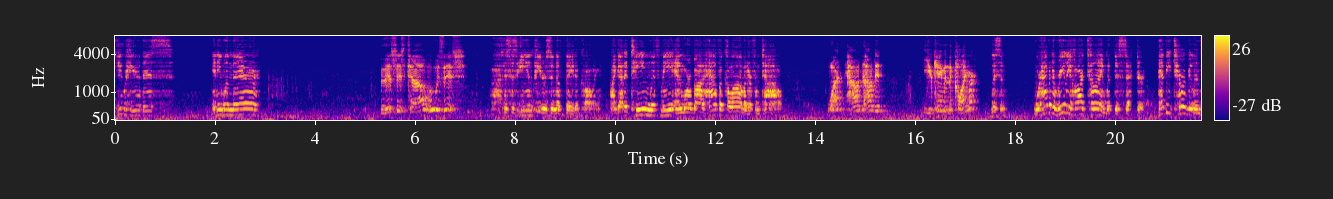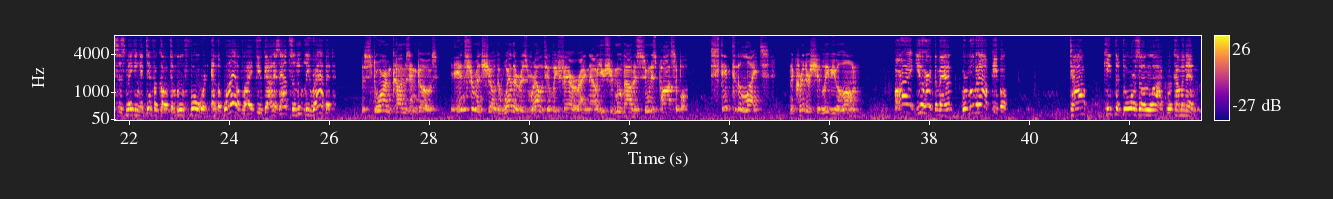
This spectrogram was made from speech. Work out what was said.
Did you hear this? Anyone there? This is Tau. Who is this? This is Ian Peterson of Theta calling. I got a team with me, and we're about half a kilometer from Tau. What? How, how did... You came in the climber? Listen, we're having a really hard time with this sector. Heavy turbulence is making it difficult to move forward, and the wildlife you got is absolutely rabid. The storm comes and goes. Instruments show the weather is relatively fair right now. You should move out as soon as possible. Stick to the lights. The critters should leave you alone. All right, you heard the man. We're moving out, people. Tau, keep the doors unlocked. We're coming in.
